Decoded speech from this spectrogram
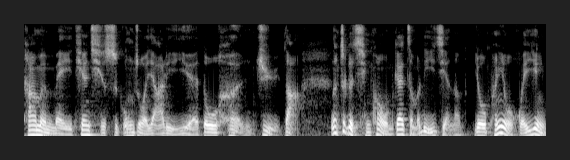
他们每天其实工作压力也都很巨大，那这个情况我们该怎么理解呢？有朋友回应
